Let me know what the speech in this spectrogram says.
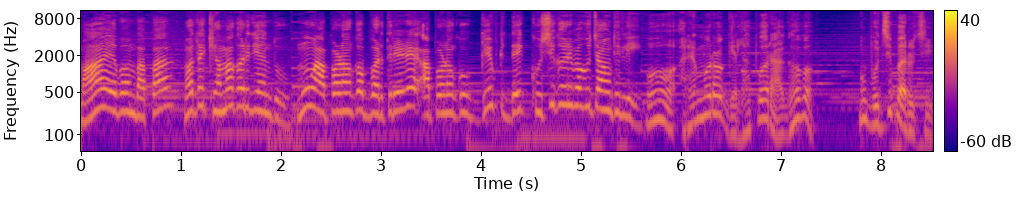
मां एवं बापा मते क्षमा कर दियंतु मु आपण को बर्थडे रे आपण को गिफ्ट देख खुशी करबा को चाहुतली ओ अरे मोर गेला पर राघव मु बुझी पारु छी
